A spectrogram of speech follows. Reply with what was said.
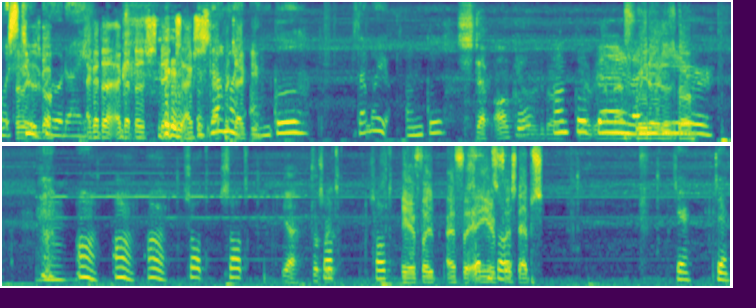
was too let's go. good. I I. got the I got the sticks. I, Is I that my protect you. Uncle? Is that my uncle? Step uncle? Uncle Yeah, Ben, MF. I'm Leader, go. here. Oh, oh, oh, salt, salt, Yeah, footprint. salt, salt. Your foot, uh, foot Second your salt. footsteps. There, there.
